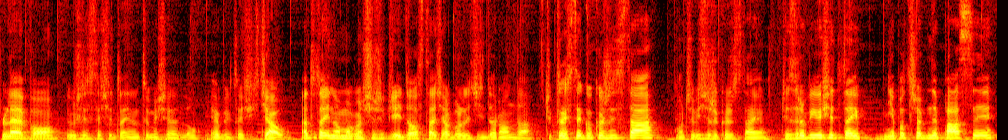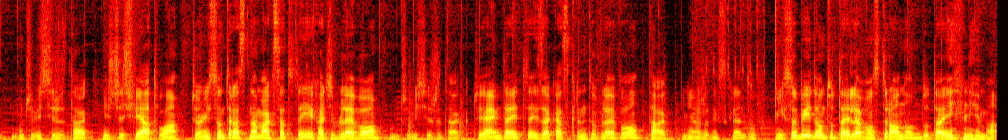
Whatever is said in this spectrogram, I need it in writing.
w lewo, już jesteście tutaj na tym osiedlu, jakby ktoś chciał. A tutaj no mogą się szybciej dostać albo lecieć do ronda. Czy ktoś z tego korzysta? Oczywiście, że korzystają. Czy zrobiły się tutaj niepotrzebne pasy? Oczywiście, że tak. Jeszcze światła. Czy oni chcą teraz na maksa tutaj jechać w lewo? Oczywiście, że tak. Czy ja im daję tutaj zakaz skrętu w lewo? Tak, nie ma żadnych skrętów. Niech sobie idą tutaj, lewą stroną. Tutaj nie ma.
